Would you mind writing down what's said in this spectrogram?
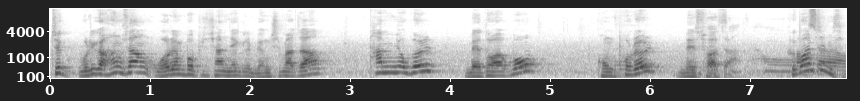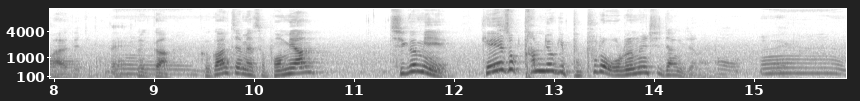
즉 우리가 항상 워렌 버핏이 한 얘기를 명심하자. 탐욕을 매도하고 공포를 매수하자. 어. 그 맞아요. 관점에서 봐야 되죠. 네. 그러니까 그 관점에서 보면 지금이 계속 탐욕이 부풀어 오르는 시장이잖아요. 어. 음.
